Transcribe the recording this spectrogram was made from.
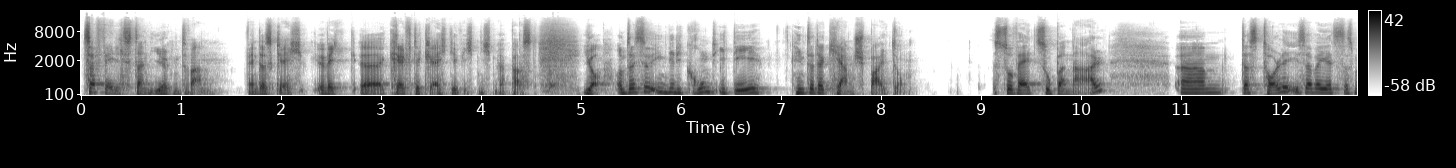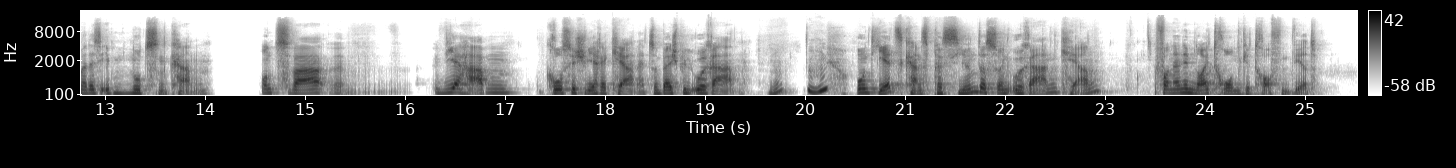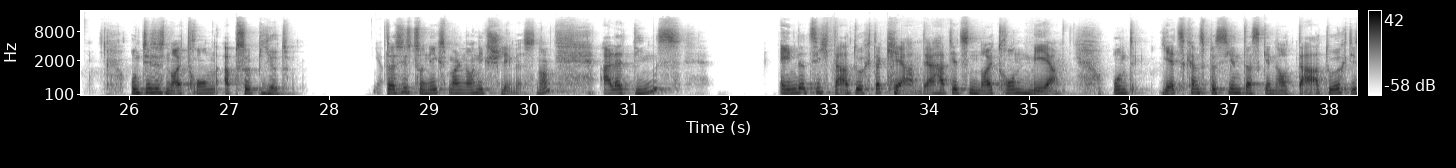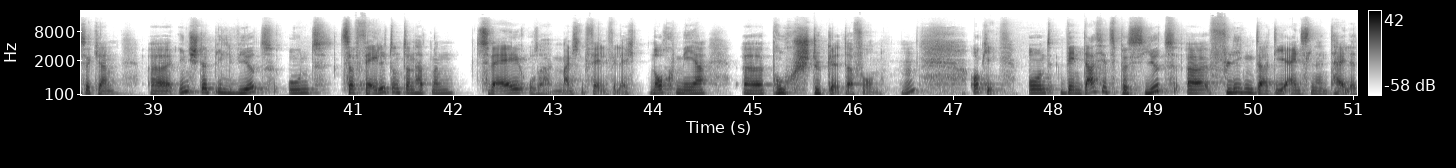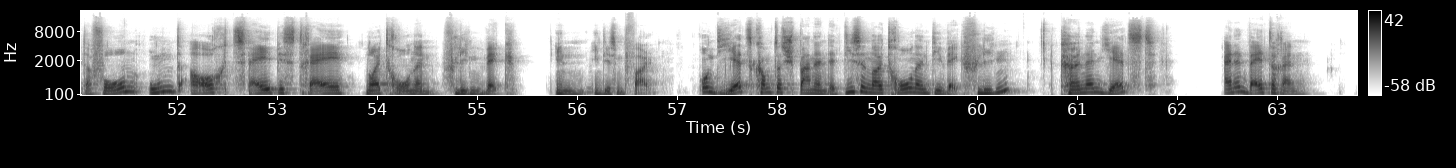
zerfällt dann irgendwann wenn das gleich, äh, Kräftegleichgewicht nicht mehr passt. Ja, und das ist irgendwie die Grundidee hinter der Kernspaltung. Soweit so banal. Ähm, das Tolle ist aber jetzt, dass man das eben nutzen kann. Und zwar, äh, wir haben große schwere Kerne, zum Beispiel Uran. Hm? Mhm. Und jetzt kann es passieren, dass so ein Urankern von einem Neutron getroffen wird. Und dieses Neutron absorbiert. Das ist zunächst mal noch nichts Schlimmes. Ne? Allerdings ändert sich dadurch der Kern. Der hat jetzt ein Neutron mehr. Und jetzt kann es passieren, dass genau dadurch dieser Kern äh, instabil wird und zerfällt und dann hat man zwei oder in manchen Fällen vielleicht noch mehr äh, Bruchstücke davon. Hm? Okay, und wenn das jetzt passiert, äh, fliegen da die einzelnen Teile davon und auch zwei bis drei Neutronen fliegen weg in, in diesem Fall. Und jetzt kommt das Spannende. Diese Neutronen, die wegfliegen, können jetzt einen weiteren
